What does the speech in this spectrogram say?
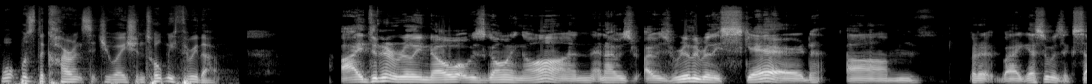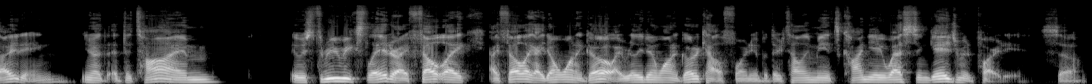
What was the current situation? Talk me through that. I didn't really know what was going on and I was I was really really scared. Um but, it, I guess it was exciting. You know, at the time, it was three weeks later. I felt like I felt like I don't want to go. I really didn't want to go to California, but they're telling me it's Kanye West's engagement party, so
